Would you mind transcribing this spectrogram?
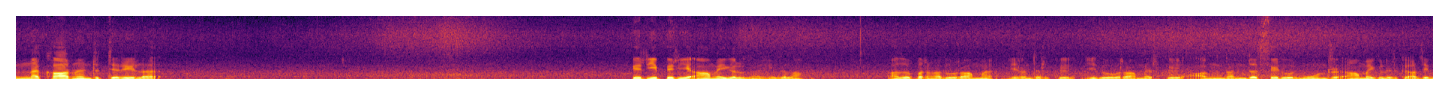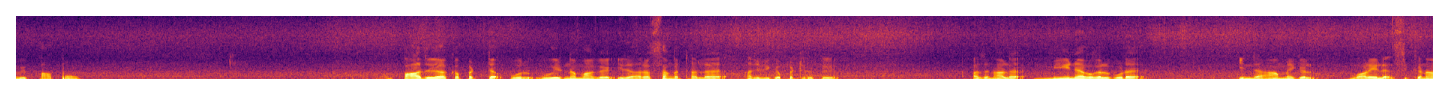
என்ன காரணம் என்று தெரியல. பெரிய பெரிய ஆமைகள்ங்க இதெல்லாம். அது பாருங்கள் அது ஒரு ஆமை இறந்துருக்கு இது ஒரு ஆமை இருக்குது அங்கே அந்த சைடு ஒரு மூன்று ஆமைகள் இருக்குது அதையும் போய் பார்ப்போம். பாதுகாக்கப்பட்ட ஒரு உயிரினமாக இது அரசாங்கத்தால் அறிவிக்கப்பட்டிருக்கு. அதனால் மீனவர்கள் கூட இந்த ஆமைகள் வலையில் சிக்கனா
